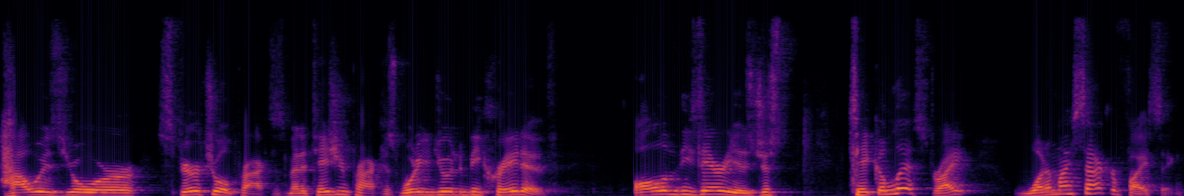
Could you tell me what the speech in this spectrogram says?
How is your spiritual practice, meditation practice? What are you doing to be creative? All of these areas, just take a list, right? What am I sacrificing?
